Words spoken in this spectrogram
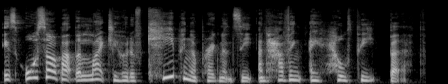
it's also about the likelihood of keeping a pregnancy and having a healthy birth.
